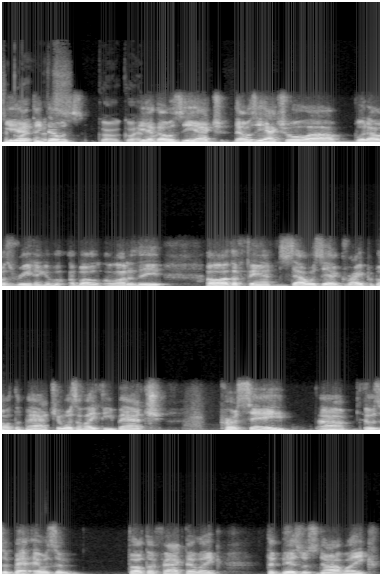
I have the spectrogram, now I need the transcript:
yeah, I think that was go go ahead. Yeah, Mark. that was the actual that was the actual uh, what I was reading about, about a lot of the oh the fans that was their gripe about the match. It wasn't like the match per se. Um, it was a it was a about the fact that like the Miz was not like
